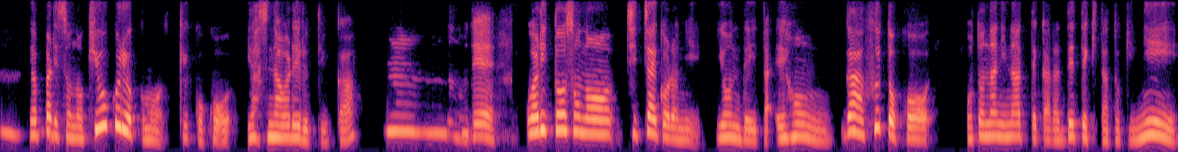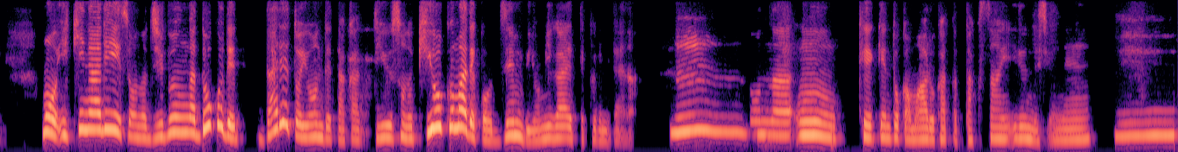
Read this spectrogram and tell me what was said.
うん、やっぱりその記憶力も結構こう養われるっていうか、うん、なので割とそのちっちゃい頃に読んでいた絵本がふとこう大人になってから出てきた時にもういきなりその自分がどこで誰と読んでたかっていうその記憶までこう全部蘇ってくるみたいなうん。そんな、うん、経験とかもある方たくさんいるんですよね。ね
